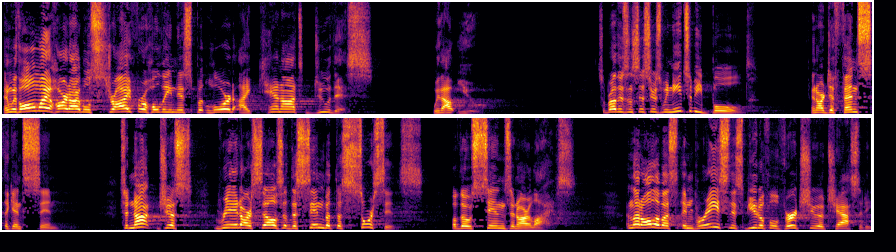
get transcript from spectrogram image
And with all my heart, I will strive for holiness, but Lord, I cannot do this without you. So, brothers and sisters, we need to be bold in our defense against sin, to not just rid ourselves of the sin, but the sources of those sins in our lives. And let all of us embrace this beautiful virtue of chastity.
